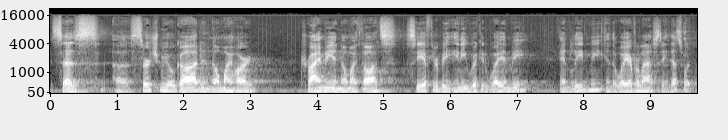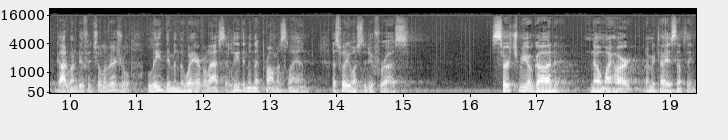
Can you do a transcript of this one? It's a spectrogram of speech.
It says, uh, "Search me, O God, and know my heart. Try me and know my thoughts. See if there be any wicked way in me, and lead me in the way everlasting." That's what God wanted to do for the children of Israel: lead them in the way everlasting, lead them in that promised land That's what he wants to do for us. Search me, O God, know my heart. Let me tell you something.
